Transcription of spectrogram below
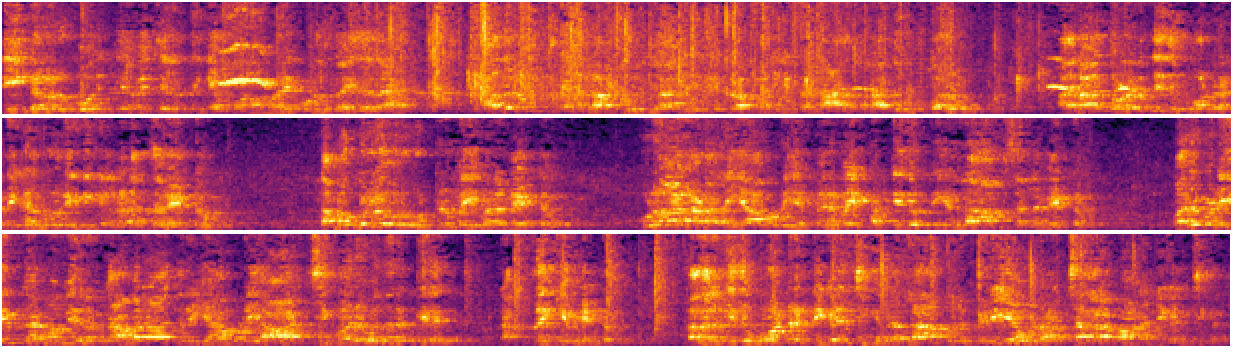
நீங்கள் ஒரு கோரிக்கை வச்சிருந்தீங்க போன முறை கொடுத்த இதுல. அதிலும் எல்லாம் உறுதியாக இருக்கின்றோம். வருகின்ற காலத்தில் அதுவும் வரும். அதனால் தொடர்ந்து இது போன்ற நிகழ்வுகளை நீங்கள் நடத்த வேண்டும். நமக்குள்ள ஒரு ஒற்றுமை வர வேண்டும். குணாநாடர் ஐயாவுடைய பெருமை பட்டி தொட்டி எல்லாம் செல்ல வேண்டும். மறுபடியும் கர்ம வீரர் காமராஜர் ஐயாவுடைய ஆட்சி வருவதற்கு நாம் உழைக்க வேண்டும். அதற்கு இது போன்ற நிகழ்ச்சிகள் எல்லாம் ஒரு பெரிய ஒரு அச்சாரமான நிகழ்ச்சிகள்.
